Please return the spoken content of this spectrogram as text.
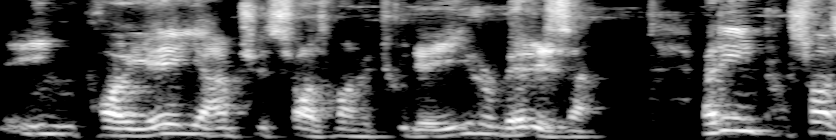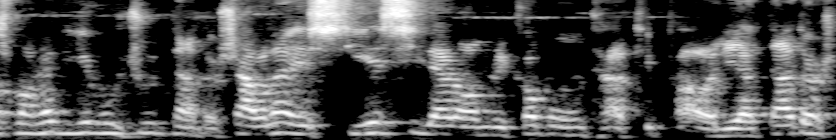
این پایه یا همچین سازمان توده ای رو بریزن. ولی این سازمان ها دیگه وجود نداشت. اولا STSی در آمریکا به اون ترتیب فعالیت نداشت.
